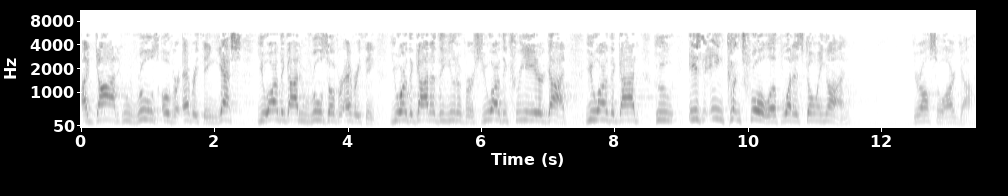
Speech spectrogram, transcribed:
a God who rules over everything. Yes, you are the God who rules over everything. You are the God of the universe. You are the creator God. You are the God who is in control of what is going on. You're also our God.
